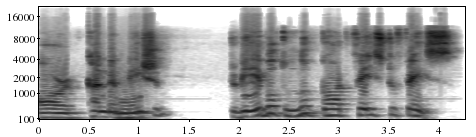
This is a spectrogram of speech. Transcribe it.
or condemnation, to be able to look God face to face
